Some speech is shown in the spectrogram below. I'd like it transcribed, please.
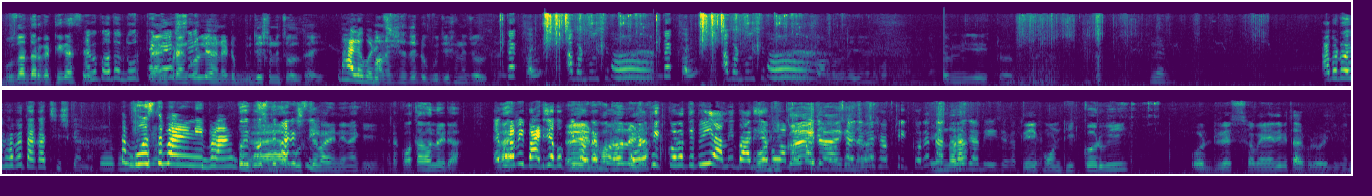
বোঝার দরকার ঠিক আছে? আমি কত দূর থেকে প্র্যাঙ্ক প্র্যাঙ্ক এসেছি? করলে হয় না একটু বুঝে শুনে চলতে হয়। ভালো করেছি। মানুষের সাথে একটু বুঝে শুনে চলতে হয়। আবার বলছি। আবার বলছি। তো- আবার ওইভাবে তাকাচ্ছিস কেন? বুঝতে পারিনি তুই বুঝতে হ্যাঁ, পারিসনি? বুঝতে পারিনি নাকি? এটা কথা হলো এটা। এবার আমি বাড়ি যাব এই, কীভাবে কথা হলো ফোন এটা? ঠিক করে দিবি আমি বাড়ি যাব ঠিক আমার করে বাড়ি পৌঁছে দেবে সব ঠিক করে তারপরে। যাবি এই জায়গা তুই ফোন ঠিক করবি ওর ড্রেস সব এনে দিবি তারপরে বাড়ি যাবেন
